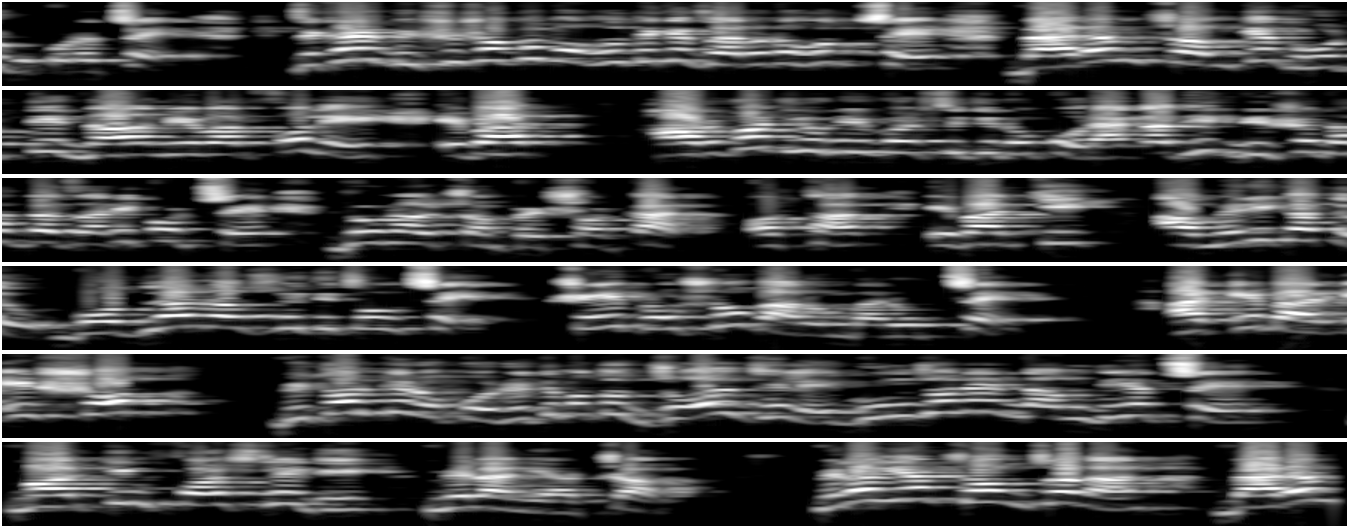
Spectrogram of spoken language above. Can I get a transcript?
শুরু করেছে। যেখানে বিশেষজ্ঞ মহল থেকে জানানো হচ্ছে ব্যারান ট্রাম্পকে ভর্তি না নেওয়ার ফলে এবার হার্ভার্ড ইউনিভার্সিটির ওপর একাধিক নিষেধাজ্ঞা জারি করছে ডোনাল্ড ট্রাম্পের সরকার। অর্থাৎ এবার কি আমেরিকাতেও বদলার রাজনীতি চলছে? সেই প্রশ্ন বারংবার উঠছে। আর এবার এই সব বিতর্কের ওপর রীতিমতো জল ঢেলে গুঞ্জনের নাম দিয়েছে মার্কিন first lady Melania Trump. Melania Trump জানান, ব্যারাম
